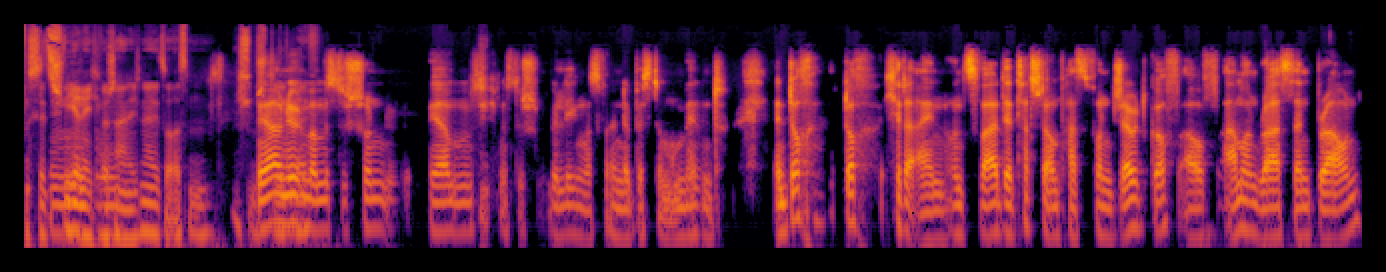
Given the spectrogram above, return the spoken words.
Ist jetzt schwierig mm, wahrscheinlich, ne? So aus dem, ja, nö, man müsste schon, ja, ich müsste schon überlegen, was war denn der beste Moment. Äh, doch, doch, ich hätte einen. Und zwar der Touchdown-Pass von Jared Goff auf Amon Ra St. Brown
